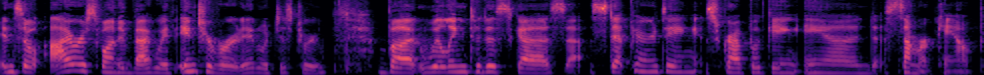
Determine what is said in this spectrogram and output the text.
And so I responded back with introverted, which is true, but willing to discuss step parenting, scrapbooking and summer camp.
